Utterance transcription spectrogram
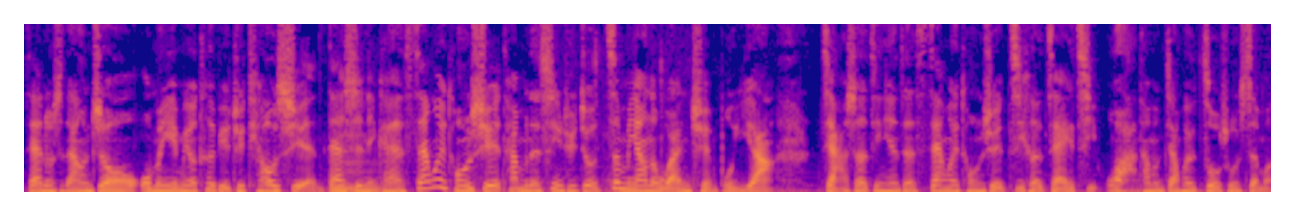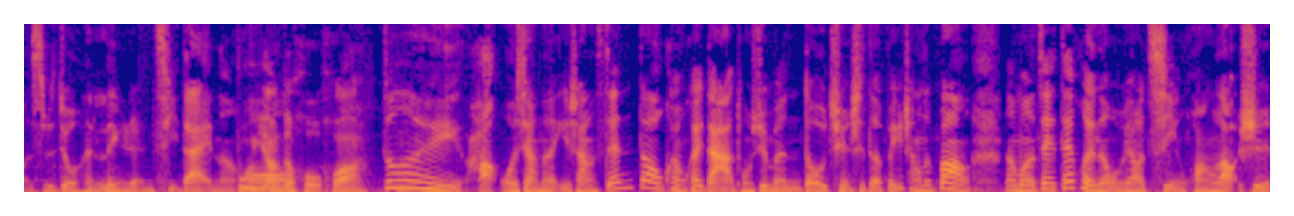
在录制当中，我们也没有特别去挑选，但是你看三位同学他们的兴趣就这么样的完全不一样。假设今天这三位同学集合在一起，哇，他们将会做出什么？是不是就很令人期待呢？不一样的哦火花。对，好，我想呢，以上三道快问快答，同学们都诠释的非常的棒。那么在待会呢，我们要请黄老师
